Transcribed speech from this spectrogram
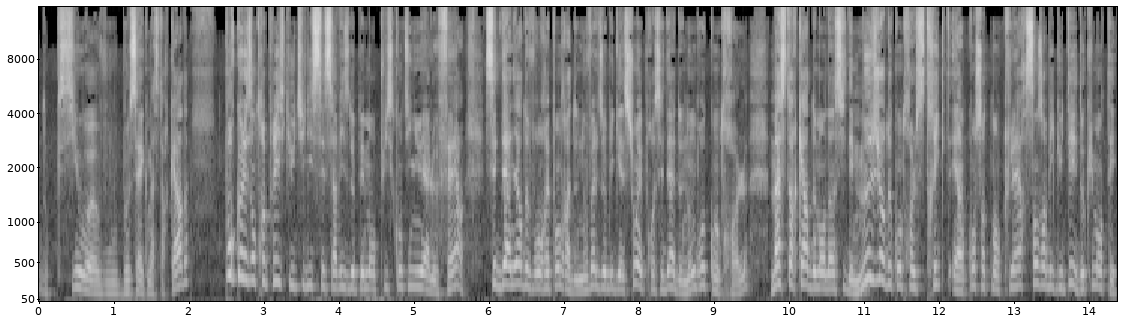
Donc si euh, vous bossez avec Mastercard, pour que les entreprises qui utilisent ces services de paiement puissent continuer à le faire, ces dernières devront répondre à de nouvelles obligations et procéder à de nombreux contrôles. Mastercard demande ainsi des mesures de contrôle strictes et un consentement clair, sans ambiguïté et documenté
